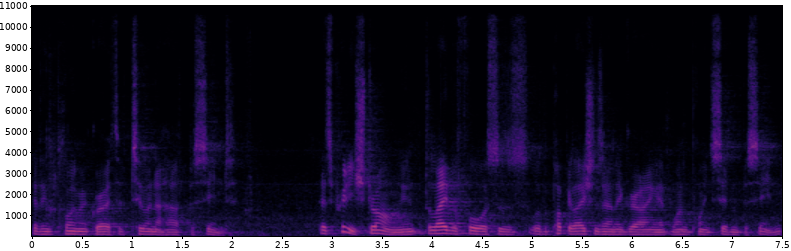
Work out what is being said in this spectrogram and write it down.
of employment growth of 2.5%. That's pretty strong. The labour force is, well, the population's only growing at 1.7%.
